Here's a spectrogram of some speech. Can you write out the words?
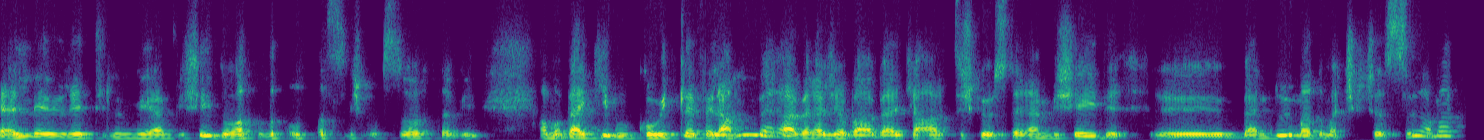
elle üretilmeyen bir şey doğal olması çok zor tabii. Ama belki bu Covid'le falan mı beraber acaba belki artış gösteren bir şeydir. Ee, ben duymadım açıkçası ama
